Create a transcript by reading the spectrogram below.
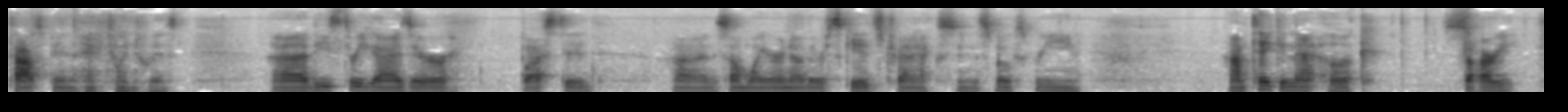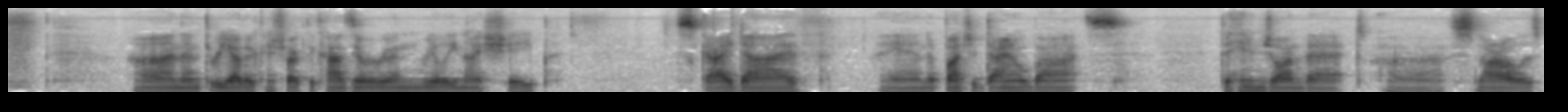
Topspin, Twin Twist. Uh, these three guys are busted uh, in some way or another. Skids, tracks, and the smokescreen. I'm taking that hook. Sorry. Uh, and then three other Constructicons that were in really nice shape. Skydive, and a bunch of Dinobots. The hinge on that uh, snarl is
